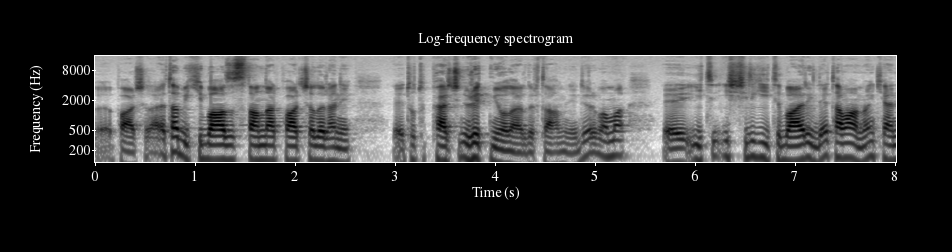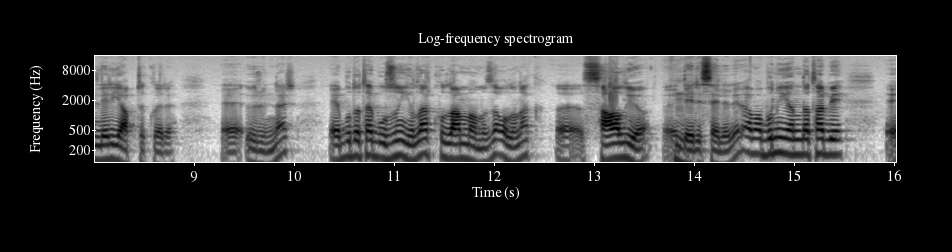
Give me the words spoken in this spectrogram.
e, parçalar. E, tabii ki bazı standart parçaları hani e, tutup perçin üretmiyorlardır tahmin ediyorum ama e, iti- işçilik itibariyle tamamen kendileri yaptıkları e, ürünler. E, bu da tabii uzun yıllar kullanmamıza olanak e, sağlıyor e, deri seleleri. Ama bunun yanında tabii e,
